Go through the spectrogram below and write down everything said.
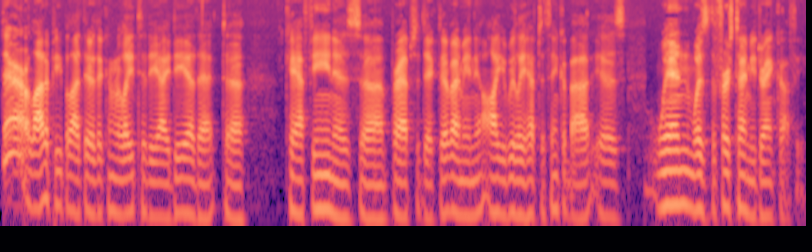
There are a lot of people out there that can relate to the idea that uh, caffeine is uh, perhaps addictive. I mean, all you really have to think about is when was the first time you drank coffee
